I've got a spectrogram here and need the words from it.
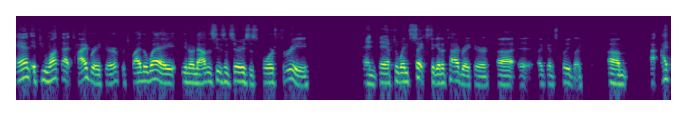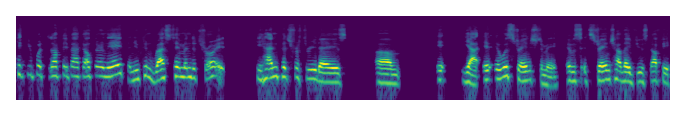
and if you want that tiebreaker, which by the way, you know now the season series is four three, and they have to win six to get a tiebreaker uh, against Cleveland. Um, I think you put Duffey back out there in the eighth, and you can rest him in Detroit. He hadn't pitched for three days. Um, it, yeah, it, it was strange to me. It was it's strange how they've used Duffey.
